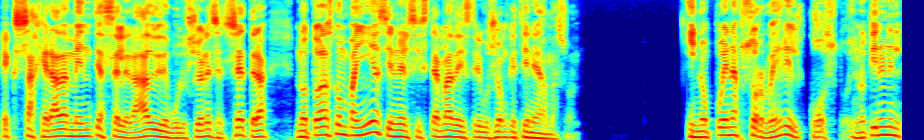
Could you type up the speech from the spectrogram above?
exageradamente acelerado y devoluciones, etcétera, no todas las compañías tienen el sistema de distribución que tiene Amazon y no pueden absorber el costo y no tienen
